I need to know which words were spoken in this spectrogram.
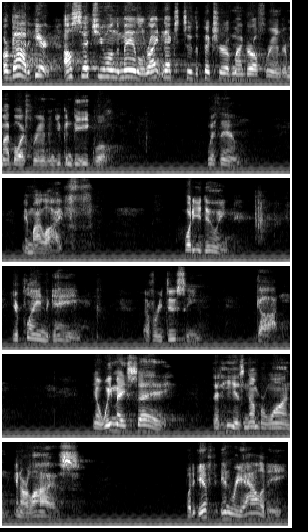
Or God, here, I'll set you on the mantle right next to the picture of my girlfriend or my boyfriend, and you can be equal with them in my life. What are you doing? You're playing the game of reducing God. You know, we may say that He is number one in our lives, but if in reality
